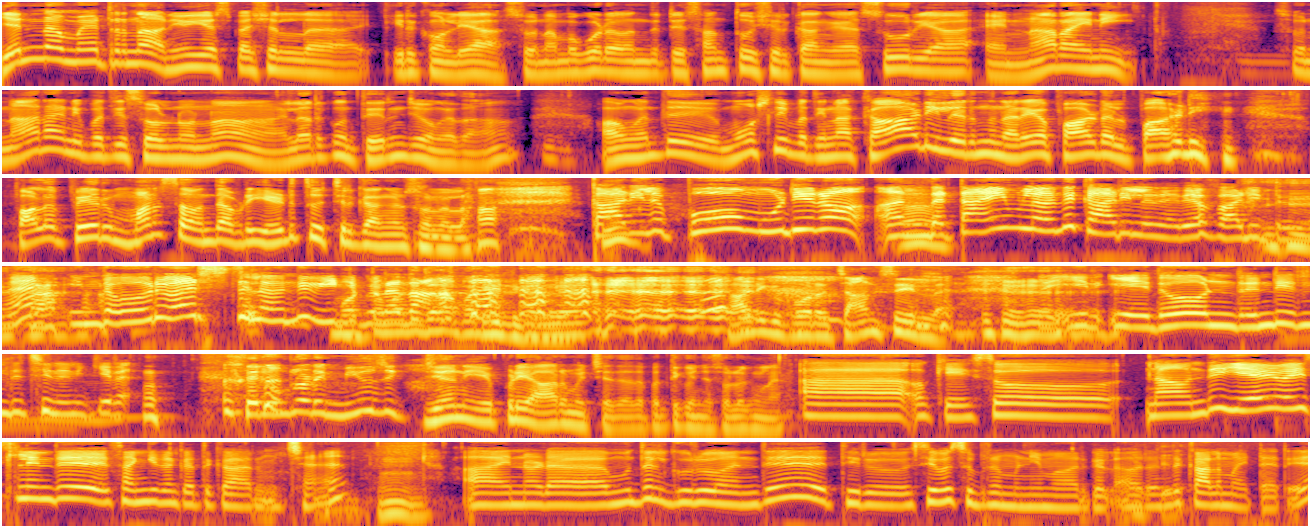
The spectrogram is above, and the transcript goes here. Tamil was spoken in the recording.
என்ன மேட்ருனா நியூ இயர் ஸ்பெஷலில் இருக்கோம் இல்லையா? ஸோ நம்ம கூட வந்துட்டு சந்தோஷ் இருக்காங்க. சூர்யா அண்ட் நாராயணி. ஸோ நாராயணி பற்றி சொல்லணும்னா எல்லாருக்கும் தெரிஞ்சவங்க தான். அவங்க வந்து மோஸ்ட்லி பார்த்தீங்கன்னா காடியில இருந்து நிறைய பாடல் பாடி பல பேர் மனசை வந்து அப்படியே எடுத்து வச்சிருக்காங்கன்னு சொல்லலாம். காடியில போ முடிறோம் அந்த டைம்ல வந்து காடியில நிறைய பாடிட்டு இருந்தேன். இந்த ஒரு வருஷத்துல வந்து இருக்காங்க. காடிக்கு போகிற சான்ஸே இல்லை. ஏதோ ஒன்று ரெண்டு இருந்துச்சுன்னு நினைக்கிறேன். சரி உங்களுடைய மியூசிக் ஜேர்னி எப்படி ஆரம்பிச்சது? அதை பற்றி கொஞ்சம் சொல்லுங்களேன். ஓகே ஸோ நான் வந்து ஏழு வயசுலேருந்து சங்கீதம் கற்றுக்க ஆரம்பித்தேன் என்னோட முதல் குரு வந்து திரு சிவசுப்ரமணியம் அவர்கள் அவர் வந்து காலமாயிட்டாரு.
